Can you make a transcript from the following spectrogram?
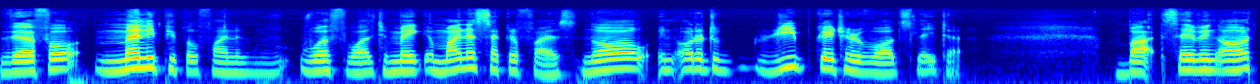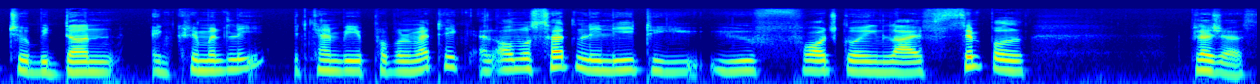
Therefore, many people find it worthwhile to make a minor sacrifice now in order to reap greater rewards later. But saving ought to be done incrementally it can be problematic and almost certainly lead to you foregoing life's simple pleasures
